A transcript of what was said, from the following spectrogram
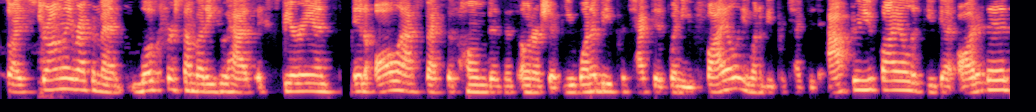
So I strongly recommend look for somebody who has experience in all aspects of home business ownership. You want to be protected when you file. You want to be protected after you file if you get audited.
